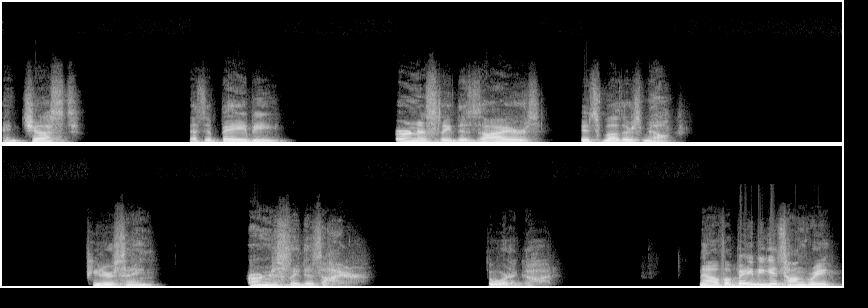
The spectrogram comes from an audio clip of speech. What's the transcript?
And just as a baby earnestly desires its mother's milk, Peter's saying, earnestly desire the Word of God. Now, if a baby gets hungry,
